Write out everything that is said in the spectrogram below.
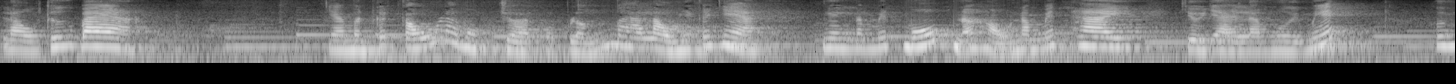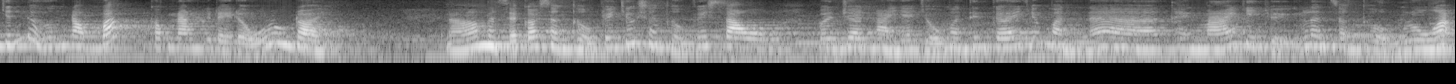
lầu thứ ba. Nhà mình kết cấu là một trệt một lửng ba lầu nha cả nhà ngang 5m1 nở hậu 5m2 chiều dài là 10m hướng chính là hướng đông bắc công năng thì đầy đủ luôn rồi. Đó mình sẽ có sân thượng phía trước sân thượng phía sau. Bên trên này gia chủ mình thiết kế cho mình á, thang máy di chuyển lên sân thượng luôn á.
